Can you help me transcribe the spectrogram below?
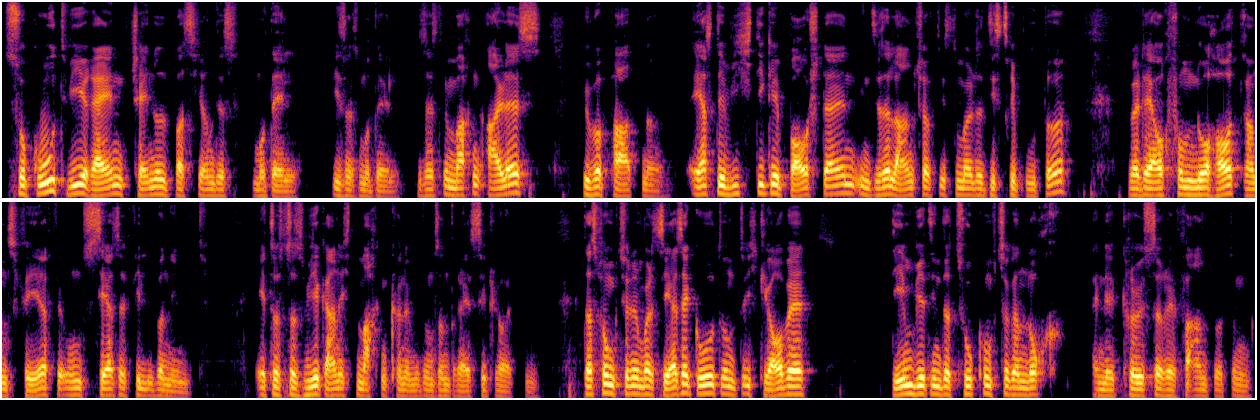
so gut wie rein Channel-basierendes Modell, Business-Modell. Das heißt, wir machen alles über Partner. Erste wichtige Baustein in dieser Landschaft ist einmal der Distributor, weil der auch vom Know-how-Transfer für uns sehr, sehr viel übernimmt. Etwas, das wir gar nicht machen können mit unseren 30 Leuten. Das funktioniert mal sehr, sehr gut und ich glaube, dem wird in der Zukunft sogar noch eine größere Verantwortung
